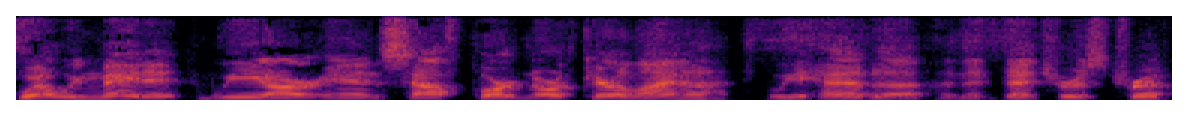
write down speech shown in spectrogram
Well, we made it. We are in Southport, North Carolina. We had a, an adventurous trip.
